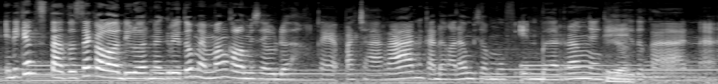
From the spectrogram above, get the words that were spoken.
ini kan statusnya kalau di luar negeri itu memang kalau misalnya udah kayak pacaran kadang-kadang bisa move in bareng yang kayak Iya. gitu kan nah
